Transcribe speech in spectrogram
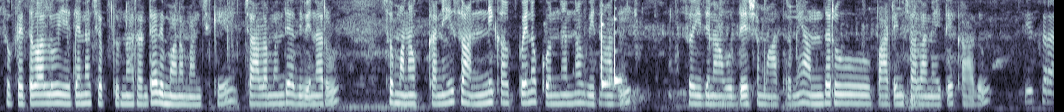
సో పెద్దవాళ్ళు ఏదైనా చెప్తున్నారంటే అది మన మంచికే. చాలామంది అది వినరు. సో మనం కనీసం అన్నీ కాకపోయినా కొన్నన్నా వినాలి. సో ఇది నా ఉద్దేశం మాత్రమే. అందరూ పాటించాలని అయితే కాదు. తీసుకురా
